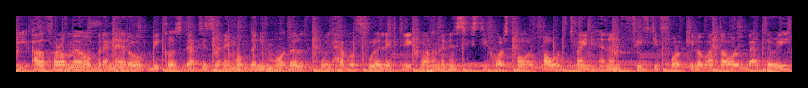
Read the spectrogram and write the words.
The Alfa Romeo Brennero, because that is the name of the new model, will have a full electric 160 horsepower powertrain and a 54 kWh battery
